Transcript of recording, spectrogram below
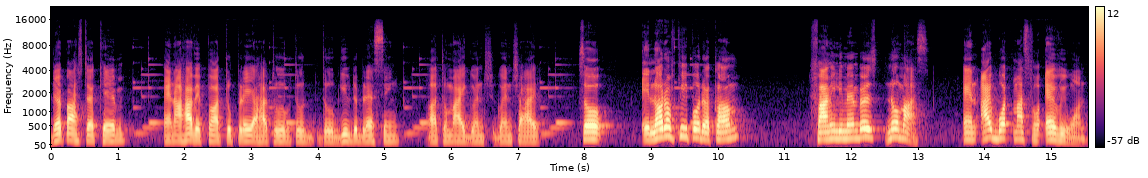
the pastor came, and I have a part to play. I have to, to, to give the blessing uh, to my grand, grandchild. So a lot of people that come, family members, no mask. And I bought masks for everyone.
